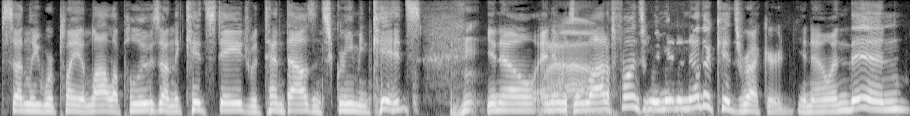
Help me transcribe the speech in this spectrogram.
Suddenly, we're playing Lollapalooza on the kids stage with ten thousand screaming kids, you know, and it was a lot of fun. So we made another kids record, you know, and then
